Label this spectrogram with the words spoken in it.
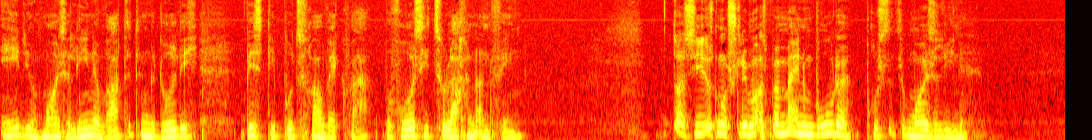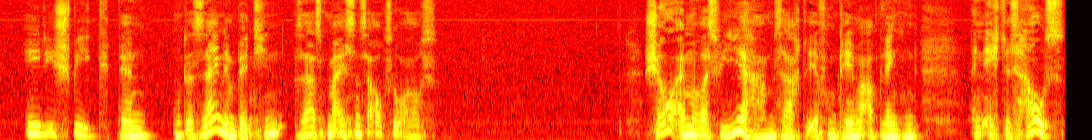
Edi und Mäuseline warteten geduldig, bis die Putzfrau weg war, bevor sie zu lachen anfing. Das hier ist noch schlimmer als bei meinem Bruder, brustete Mäuseline. Edi schwieg, denn unter seinem Bettchen sah es meistens auch so aus. Schau einmal, was wir hier haben, sagte er vom Thema ablenkend. Ein echtes Haus.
